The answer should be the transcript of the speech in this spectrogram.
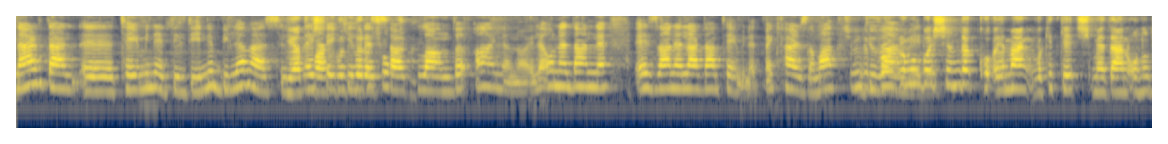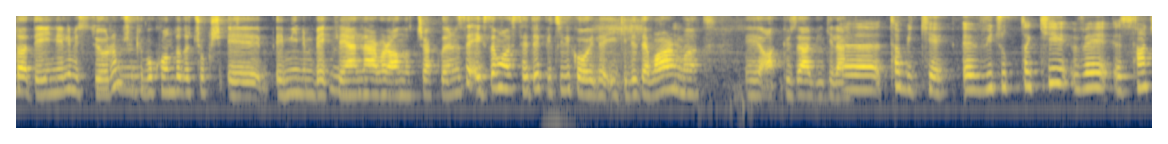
nereden e, temin edildiğini bilemezsiniz. Fiyat ne şekilde saklandı. Aynen öyle. O nedenle eczanelerden temin etmek her zaman Şimdi güven programın verir. başında hemen vakit geçmeden onu da değinelim istiyorum. Çünkü bu konuda da çok e, eminim bekleyenler var anlatacaklarınızı. Egzama ve sedef vitiligo ile ilgili de var mı e, güzel bilgiler. Ee, tabii ki e, vücuttaki ve e, saç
